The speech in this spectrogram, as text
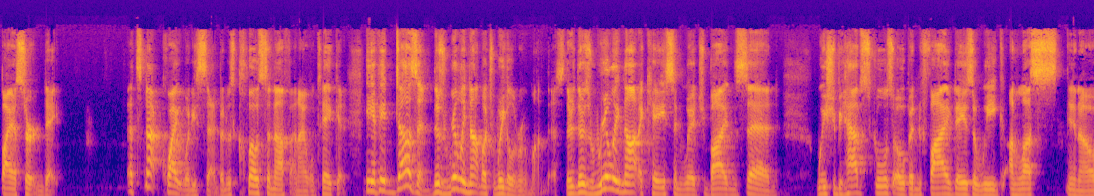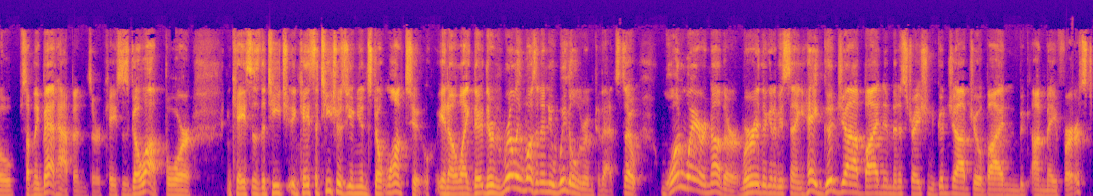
by a certain date. That's not quite what he said, but it was close enough, and I will take it. If it doesn't, there's really not much wiggle room on this. There, there's really not a case in which Biden said we should have schools open five days a week unless you know something bad happens or cases go up or in cases the teach in case the teachers unions don't want to you know like there, there really wasn't any wiggle room to that so one way or another we're either going to be saying hey good job biden administration good job joe biden on may 1st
